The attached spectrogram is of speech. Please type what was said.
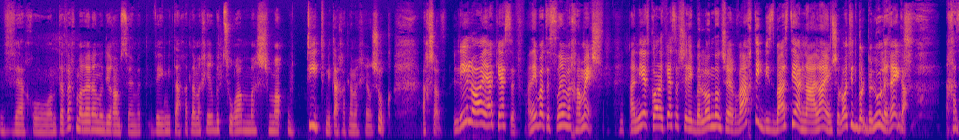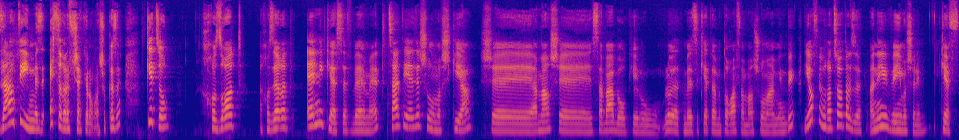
ואנחנו המתווך מראה לנו דירה מסוימת והיא מתחת למחיר בצורה משמעותית מתחת למחיר שוק. עכשיו לי לא היה כסף אני בת 25 אני את כל הכסף שלי בלונדון שהרווחתי בזבזתי על נעליים שלא תתבלבלו לרגע. חזרתי עם איזה 10 אלף שקל או משהו כזה. קיצור חוזרות חוזרת אין לי כסף באמת. מצאתי איזשהו משקיע שאמר שסבבה הוא כאילו לא יודעת באיזה קטע מטורף אמר שהוא מאמין בי. יופי רצות על זה. אני ואימא שלי. כיף.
